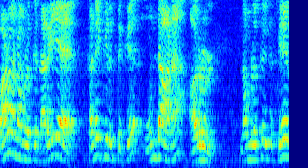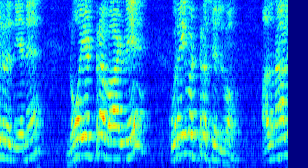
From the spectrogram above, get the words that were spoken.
பணம் நம்மளுக்கு நிறைய கிடைக்கிறதுக்கு உண்டான அருள். நம்மளுக்கு சேர்றது என்ன? நோயற்ற வாழ்வே குறைவற்ற செல்வம். அதனால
